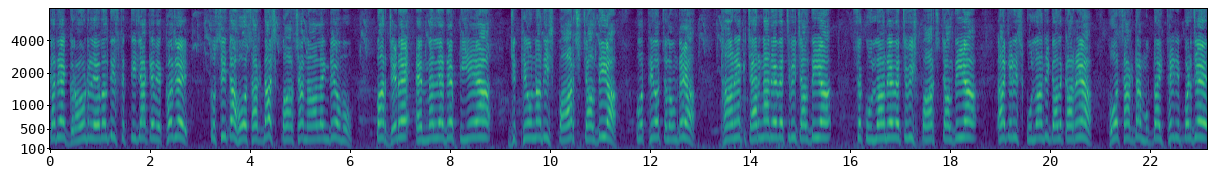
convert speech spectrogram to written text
ਕਦੇ ਗਰਾਊਂਡ ਲੈਵਲ ਦੀ ਸਥਿਤੀ ਜਾ ਕੇ ਵੇਖੋ ਜੇ, ਤੁਸੀਂ ਤਾਂ ਹੋ ਸਕਦਾ ਸਿਫਾਰਸ਼ਾਂ ਨਾ ਲੈਂਦੇ ਹੋਵੋ। ਪਰ ਜਿਹੜੇ ਐਮਐਲਏ ਦੇ ਪੀਏ ਆ, ਜਿੱਥੇ ਉਹਨਾਂ ਦੀ ਸਿਫਾਰਸ਼ ਚੱਲਦੀ ਆ, ਉੱਥੇ ਉਹ ਚਲਾਉਂਦੇ ਆ। ਥਾਣੇ, ਕਚਹਿਰੀਆਂ ਦੇ ਵਿੱਚ ਵੀ ਚੱਲਦੀ ਆ, ਸਕੂਲਾਂ ਦੇ ਵਿੱਚ ਵੀ ਸਿਫਾਰਸ਼ ਚੱਲਦੀ ਆ। ਆ ਜਿਹੜੀ ਸਕੂਲਾਂ ਦੀ ਗੱਲ ਕਰ ਰਿਹਾ, ਹੋ ਸਕਦਾ ਮੁੱਦਾ ਇੱਥੇ ਹੀ ਨਿਬੜ ਜੇ,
